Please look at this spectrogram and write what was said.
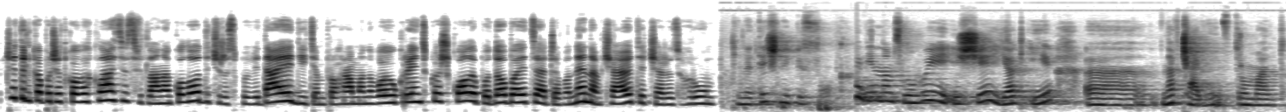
Вчителька початкових класів Світлана Колодич розповідає, дітям програма нової української школи подобається, адже вони навчаються через гру. Кінетичний пісок. Він нам слугує іще як і е, навчальний інструмент.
